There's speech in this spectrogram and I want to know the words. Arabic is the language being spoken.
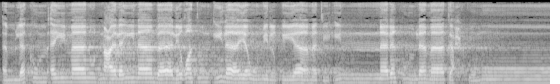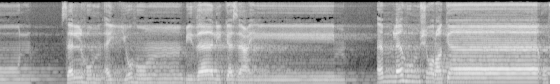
أَمْ لَكُمْ أَيْمَانٌ عَلَيْنَا بَالِغَةٌ إِلَى يَوْمِ الْقِيَامَةِ إِنَّ لَكُمْ لَمَا تَحْكُمُونَ سَلْهُمْ أَيُّهُم بِذَلِكَ زَعِيمٌ أَمْ لَهُمْ شُرَكَاءُ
